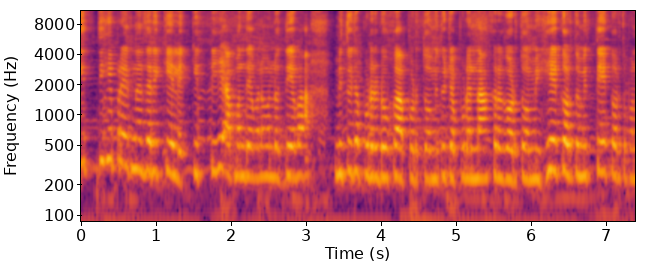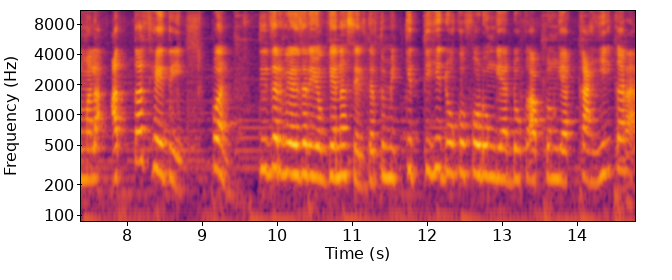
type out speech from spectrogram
कितीही प्रयत्न जरी केले कितीही आपण देवाला म्हणलो देवा मी तुझ्या पुढे डोकं पडतो मी तुझ्या पुढे नाक रगडतो मी हे करतो मी ते करतो पण मला आत्ताच हे दे. पण ती जर वेळ जर योग्य नसेल तर तुम्ही कितीही डोकं फोडून घ्या डोकं आपटून घ्या काही करा.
